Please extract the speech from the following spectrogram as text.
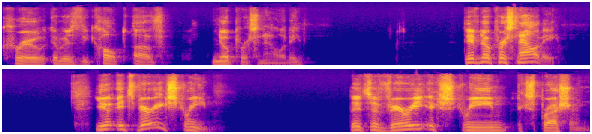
crew, it was the cult of no personality. They have no personality. You know, it's very extreme. It's a very extreme expression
